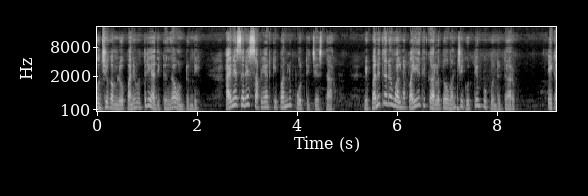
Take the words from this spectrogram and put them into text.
ఉద్యోగంలో పని ఒత్తిడి అధికంగా ఉంటుంది. అయినా సరే సమయానికి పనులు పూర్తి చేస్తారు. మీ పనితనం వలన పై అధికారులతో మంచి గుర్తింపు పొందుతారు. ఇక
